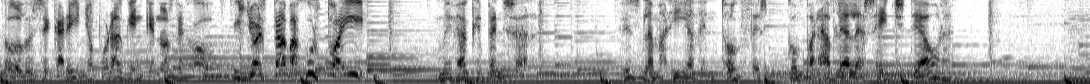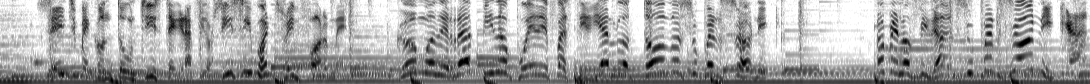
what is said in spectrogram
Todo ese cariño por alguien que nos dejó. Y yo estaba justo ahí. Me da que pensar. ¿Es la María de entonces comparable a la Sage de ahora? Sage me contó un chiste graciosísimo en su informe. ¿Cómo de rápido puede fastidiarlo todo Supersonic? A velocidad supersónica.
